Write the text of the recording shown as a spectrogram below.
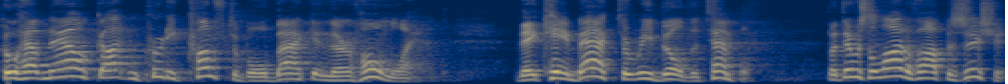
who have now gotten pretty comfortable back in their homeland they came back to rebuild the temple, but there was a lot of opposition.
